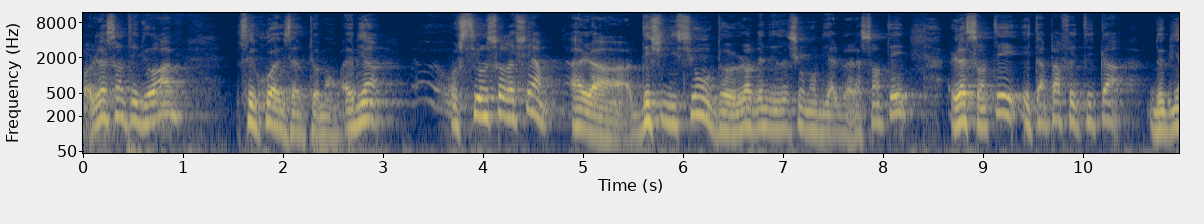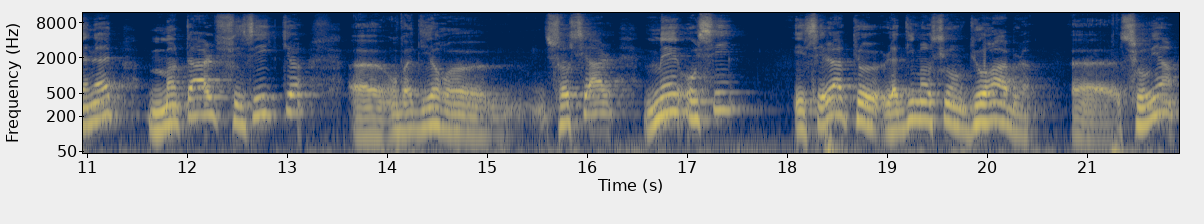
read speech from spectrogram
La santé durable, c'est quoi exactement? Eh bien, si on se réfère à la définition de l'Organisation mondiale de la santé, la santé est un parfait état de bien-être mental, physique, euh, on va dire euh, social, mais aussi, et c'est là que la dimension durable euh, survient,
